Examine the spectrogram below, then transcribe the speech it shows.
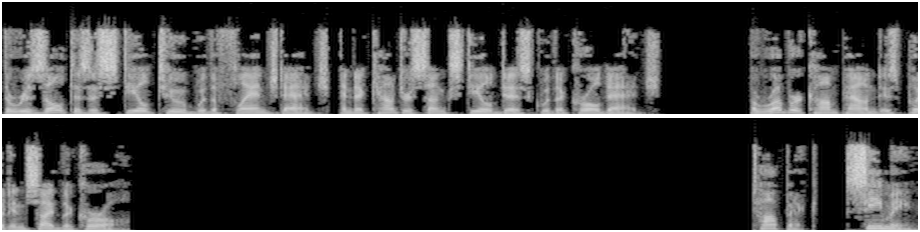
The result is a steel tube with a flanged edge, and a countersunk steel disc with a curled edge. A rubber compound is put inside the curl. Seaming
